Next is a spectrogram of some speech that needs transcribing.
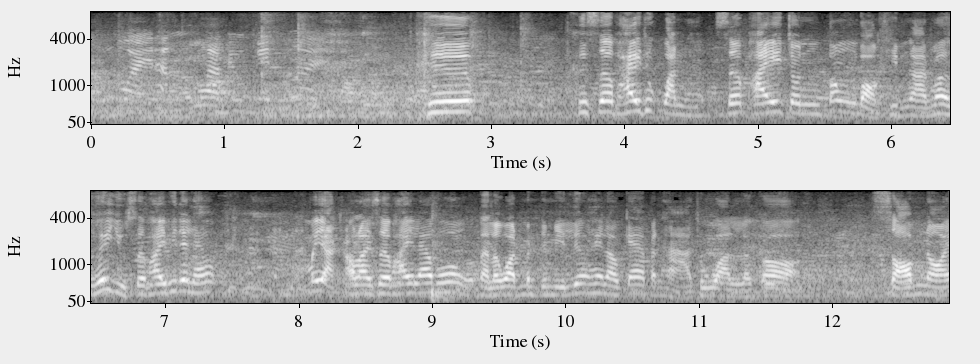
ตป่วยทั้งมาบิวกินด้วยคือคือเซอร์ไพรส์ทุกวันเซอร์ไพรส์จนต้องบอกทีมงานว่าเฮ้ยอยู่เซอร์ไพรส์พี่ได้แล้ว ไม่อยากเอาอะไรเซอร์ไพรส์แล้วเพราะว่าแต่ละวันมันจะมีเรื่องให้เราแก้ปัญหาทุกวันแล้วก็ซ้อมน้อย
